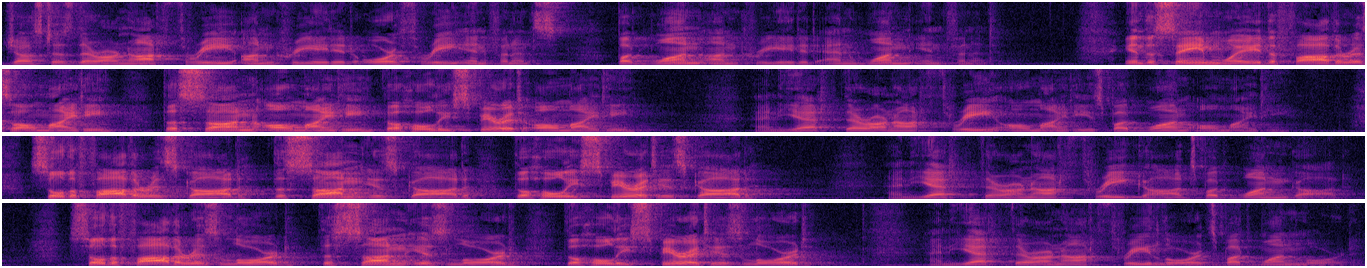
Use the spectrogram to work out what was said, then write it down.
Just as there are not three uncreated or three infinites, but one uncreated and one infinite. In the same way, the Father is almighty, the Son almighty, the Holy Spirit almighty, and yet there are not three almighties, but one almighty. So the Father is God, the Son is God, the Holy Spirit is God and yet there are not three gods, but one God. So the Father is Lord, the Son is Lord, the Holy Spirit is Lord, and yet there are not three Lords, but one Lord.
